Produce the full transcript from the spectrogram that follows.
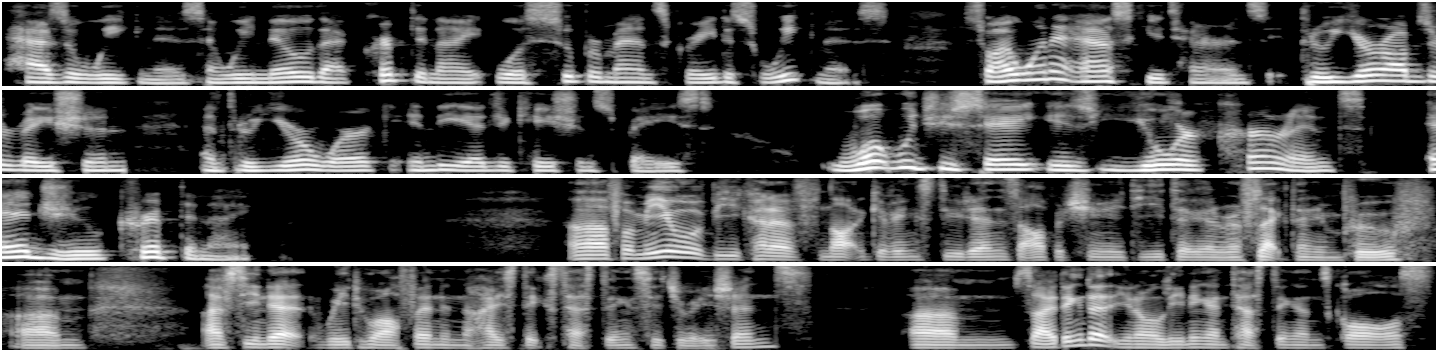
has a weakness, and we know that kryptonite was Superman's greatest weakness. So I want to ask you, Terence, through your observation and through your work in the education space, what would you say is your current edu kryptonite? Uh, for me, it would be kind of not giving students the opportunity to reflect and improve. Um, I've seen that way too often in high stakes testing situations. Um, so I think that you know leaning and testing on scores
